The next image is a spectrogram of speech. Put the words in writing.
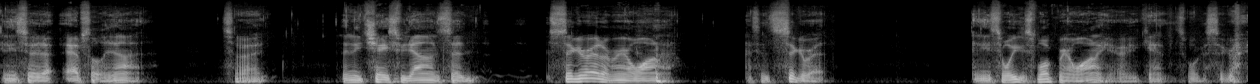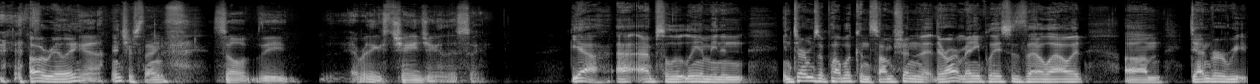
And he said, "Absolutely not." It's all right. Then he chased me down and said, "Cigarette or marijuana?" I said, "Cigarette." And he said, "Well, you can smoke marijuana here. You can't smoke a cigarette." Oh, really? Yeah. Interesting. so the everything's changing in this thing. Yeah, absolutely. I mean, in in terms of public consumption, there aren't many places that allow it. Um, Denver re-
